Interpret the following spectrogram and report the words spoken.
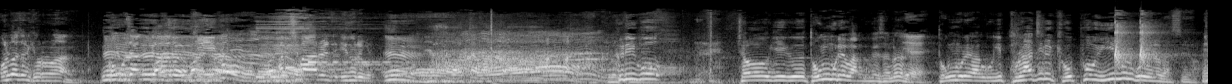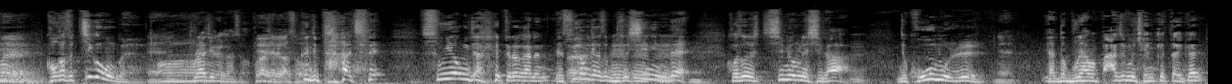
얼마 전에 결혼한 네, 맞아요, 끼고. 앞치마를 이 노래 부르. 그리고 저기 그 동물의 왕국에서는 예. 동물의 왕국이 브라질 교포 위문 공연을 갔어요. 거기 가서 찍어온 거예요. 브라질에 가서. 브라질에 가서. 근데 브라질에 수영장에 들어가는 수영장에서 무슨 씬인데 거기서 심영래 씨가 이제 고물 예. 야너 물에 한번 빠지면 재밌겠다 그러니까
